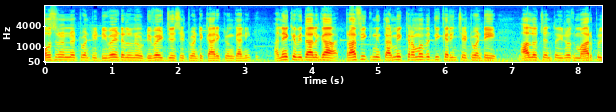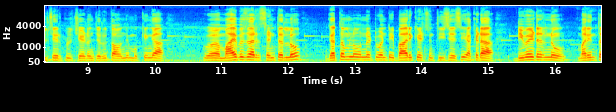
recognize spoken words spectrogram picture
అవసరమైనటువంటి డివైడర్లను డివైడ్ చేసేటువంటి కార్యక్రమం కానీ అనేక విధాలుగా ట్రాఫిక్ని క్రమ క్రమబద్ధీకరించేటువంటి ఆలోచనతో ఈరోజు మార్పులు చేర్పులు చేయడం జరుగుతూ ఉంది. ముఖ్యంగా మాయబజార్ సెంటర్లో గతంలో ఉన్నటువంటి బారికేడ్స్ని తీసేసి అక్కడ డివైడర్ను మరింత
